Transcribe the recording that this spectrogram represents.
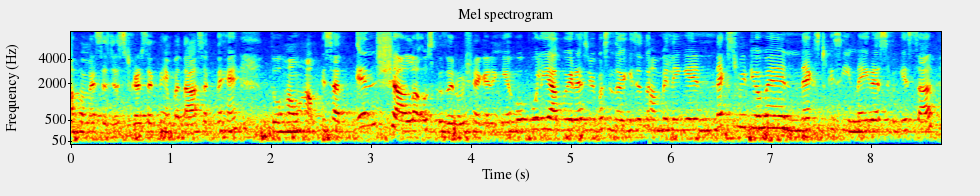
आप हमें सजेस्ट कर सकते हैं बता सकते हैं। तो हम आपके साथ इन उसको ज़रूर शेयर करेंगे। होपफुली आपको ये रेसिपी पसंद होगी तो हम मिलेंगे नेक्स्ट वीडियो में नेक्स्ट किसी नई रेसिपी के साथ।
